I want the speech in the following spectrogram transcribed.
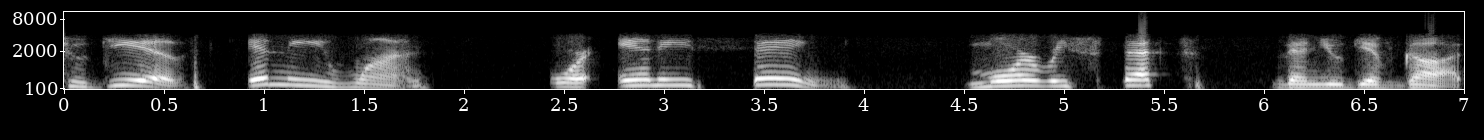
to give anyone or anything more respect than you give God.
